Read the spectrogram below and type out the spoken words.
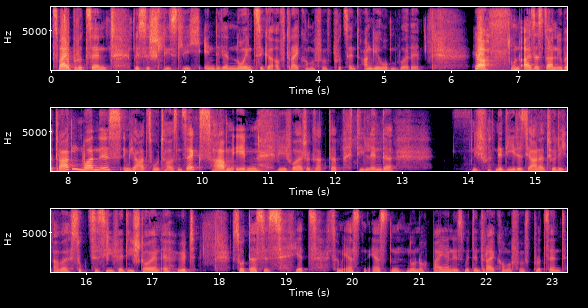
2 Prozent, bis es schließlich Ende der 90er auf 3,5 Prozent angehoben wurde. Ja, und als es dann übertragen worden ist, im Jahr 2006, haben eben, wie ich vorher schon gesagt habe, die Länder, nicht, nicht jedes Jahr natürlich, aber sukzessive die Steuern erhöht, so dass es jetzt zum 1.1. nur noch Bayern ist mit den 3,5 Prozent,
